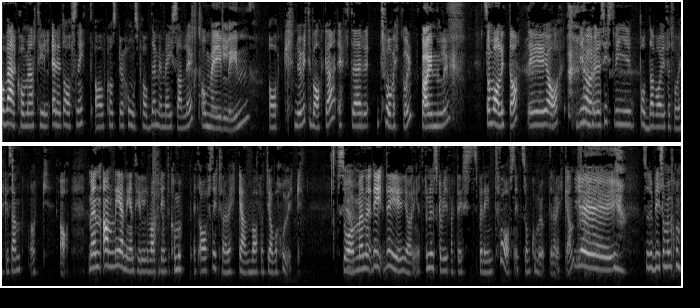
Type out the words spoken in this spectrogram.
och välkomna till ännu ett avsnitt av Konspirationspodden med mig Sally. Och mig Linn. Och nu är vi tillbaka efter två veckor. Finally. Som vanligt då. Är, ja, vi hör, eh, sist vi poddade var ju för två veckor sedan. Och, ja. Men anledningen till varför det inte kom upp ett avsnitt förra veckan var för att jag var sjuk. Så, men det, det gör inget. För nu ska vi faktiskt spela in två avsnitt som kommer upp den här veckan. Yay! Så det blir som en kom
